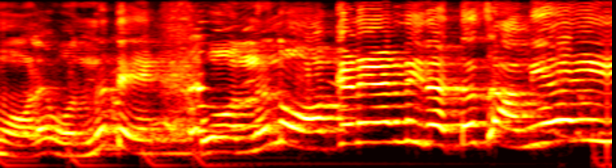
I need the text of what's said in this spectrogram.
മോളെ ഒന്ന് തേ ഒന്ന് നോക്കണേന്ന് ഇതത്ര സമയായി?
